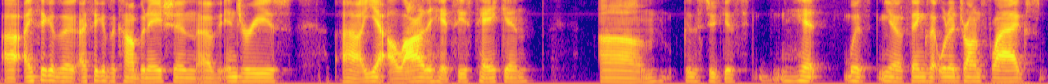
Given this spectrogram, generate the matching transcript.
Uh, I think it's a I think it's a combination of injuries. Uh, yeah, a lot of the hits he's taken. Um, this dude gets hit with you know things that would have drawn flags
